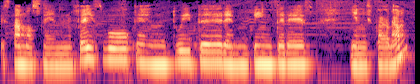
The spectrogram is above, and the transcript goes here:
Estamos en Facebook, en Twitter, en Pinterest y en Instagram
